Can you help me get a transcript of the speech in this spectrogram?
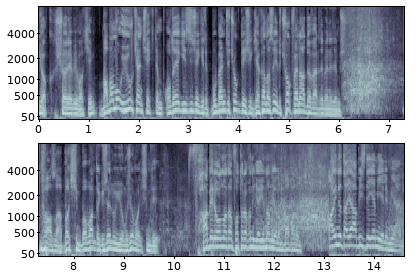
Yok şöyle bir bakayım. Babamı uyurken çektim. Odaya gizlice girip. Bu bence çok değişik. Yakalasaydı çok fena döverdi beni demiş. Vallahi bakayım baban da güzel uyuyormuş ama şimdi haberi olmadan fotoğrafını yayınlamayalım babanın. Aynı dayağı biz de yemeyelim yani.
